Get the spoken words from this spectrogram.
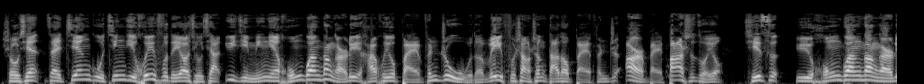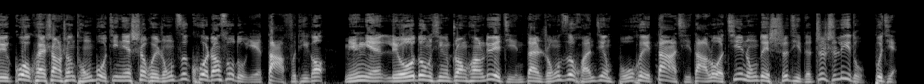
首先，在兼顾经济恢复的要求下，预计明年宏观杠杆率还会有百分之五的微幅上升，达到百分之二百八十左右。其次，与宏观杠杆率过快上升同步，今年社会融资扩张速度也大幅提高。明年流动性状况略紧，但融资环境不会大起大落，金融对实体的支持力度不减。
